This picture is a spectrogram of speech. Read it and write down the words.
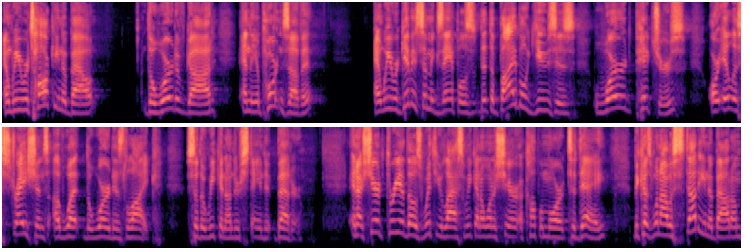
And we were talking about the Word of God and the importance of it. And we were giving some examples that the Bible uses word pictures or illustrations of what the Word is like so that we can understand it better. And I shared three of those with you last week, and I want to share a couple more today because when I was studying about them,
